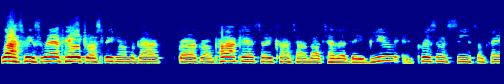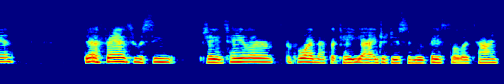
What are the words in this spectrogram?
last week's Rampage while speaking on the Battleground podcast. Tony Khan talked about Taylor's debut, and Chris has seen some fans. There are fans who have seen Shane Taylor. Before that's okay, I introduced a new face all the time.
